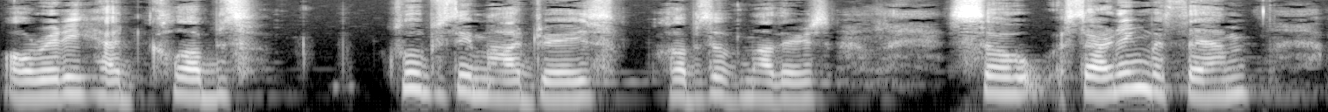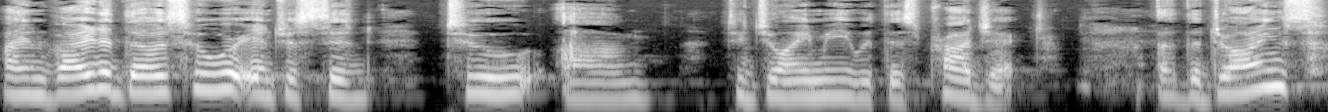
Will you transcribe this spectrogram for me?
already had clubs, clubs de madres, clubs of mothers. So starting with them, I invited those who were interested to um, to join me with this project. Uh, the drawings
